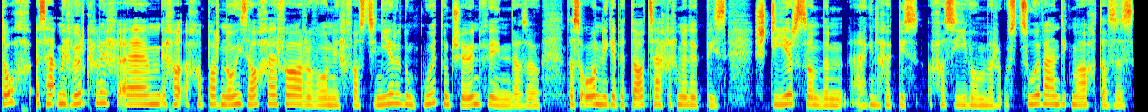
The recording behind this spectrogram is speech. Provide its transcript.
Doch, es hat mich wirklich, ähm, ich habe ein paar neue Sachen erfahren, die ich faszinierend und gut und schön finde. Also, dass Ordnung eben tatsächlich nicht etwas Stiers, sondern eigentlich etwas kann sein, was man aus Zuwendung macht, dass es,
